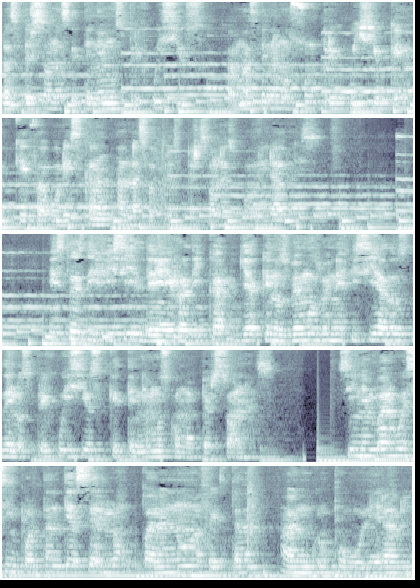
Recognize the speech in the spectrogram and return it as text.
las personas que tenemos prejuicios. Jamás tenemos un prejuicio que, que favorezca a las otras personas vulnerables. Esto es difícil de erradicar ya que nos vemos beneficiados de los prejuicios que tenemos como personas. Sin embargo, es importante hacerlo para no afectar a un grupo vulnerable.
